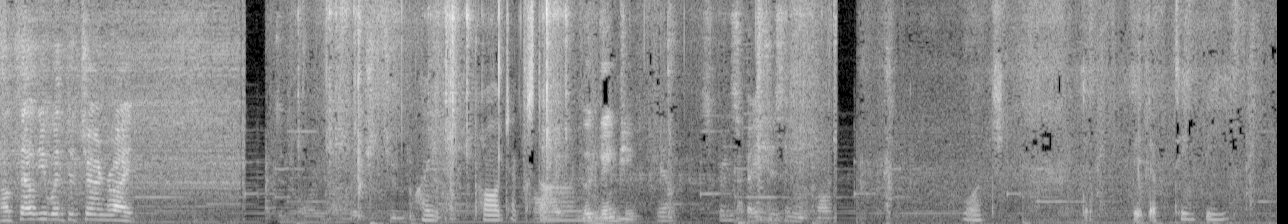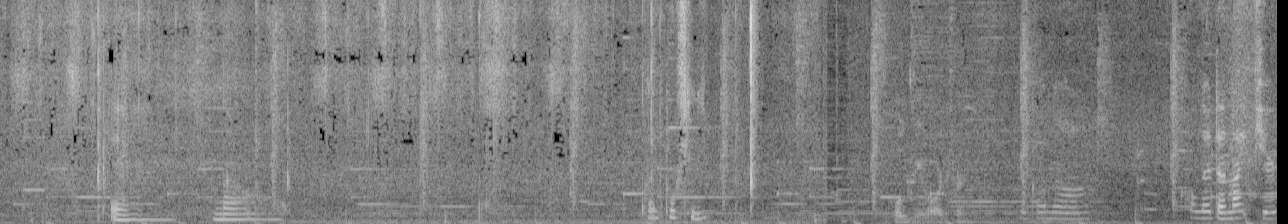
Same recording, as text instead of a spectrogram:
I'll tell you when to turn right. Wait, project's done. Good game, Chief. Yeah. It's pretty spacious in your car. Watch the bit of TV. And now time to sleep. Hold the order. We're gonna call it a night here.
